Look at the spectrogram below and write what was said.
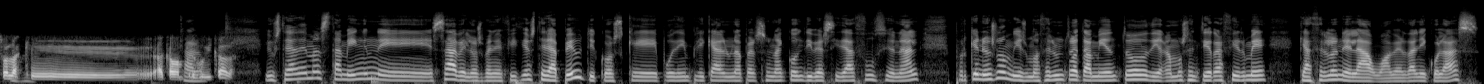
son las que acaban perjudicadas. Y usted además también eh, sabe los beneficios terapéuticos que puede implicar una persona con diversidad funcional, porque no es lo mismo hacer un tratamiento, digamos, en tierra firme que hacerlo en el agua, ¿verdad, Nicolás?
